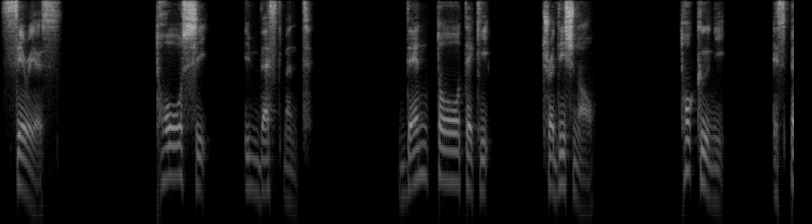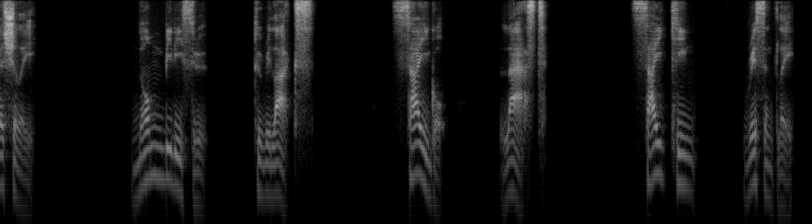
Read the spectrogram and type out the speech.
serious 投資 investment 伝統的 traditional 特に especially のんびりする to relax 最後 last 最近 recently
